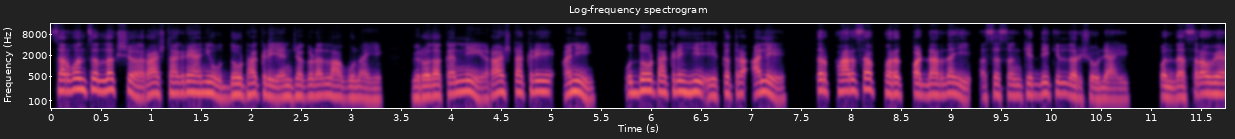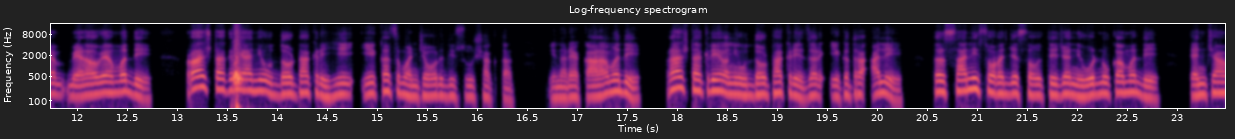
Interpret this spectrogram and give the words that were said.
सर्वांचं लक्ष राज ठाकरे आणि उद्धव ठाकरे यांच्याकडे लागून आहे. विरोधकांनी राज ठाकरे आणि उद्धव ठाकरे हे एकत्र आले तर फारसा फरक पडणार नाही असं संकेत देखील दर्शवले आहे पण दसराव्या मेळाव्यामध्ये राज ठाकरे आणि उद्धव ठाकरे हे एकाच मंचावर दिसू शकतात. येणाऱ्या काळामध्ये राज ठाकरे आणि उद्धव ठाकरे जर एकत्र आले तर स्थानिक स्वराज्य संस्थेच्या निवडणुकामध्ये त्यांच्या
